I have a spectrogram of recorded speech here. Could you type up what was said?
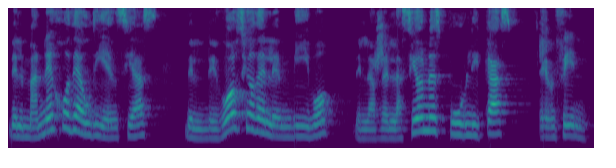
del manejo de audiencias, del negocio del en vivo, de las relaciones públicas, en fin.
